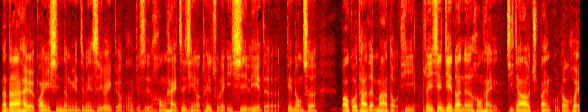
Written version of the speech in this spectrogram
那当然还有关于新能源这边是有一个哦，就是红海之前有推出了一系列的电动车，包括它的 Model T。所以现阶段呢，红海即将要举办股东会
